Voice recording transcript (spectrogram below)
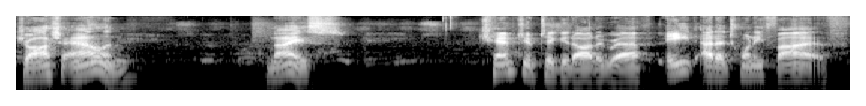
Josh Allen. Nice. Championship ticket autograph. 8 out of 25.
